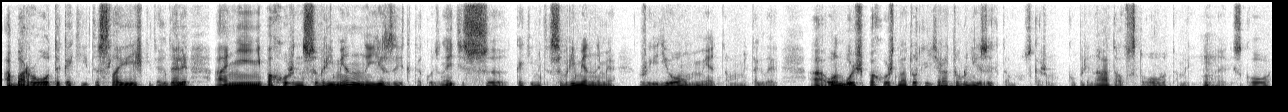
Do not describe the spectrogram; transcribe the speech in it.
обороты какие-то, словечки и так далее, они не похожи на современный язык такой, знаете, с какими-то современными уже идиомами там, и так далее. А он больше похож на тот литературный язык, там, скажем, Куприна, Толстого, там, Лескова.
